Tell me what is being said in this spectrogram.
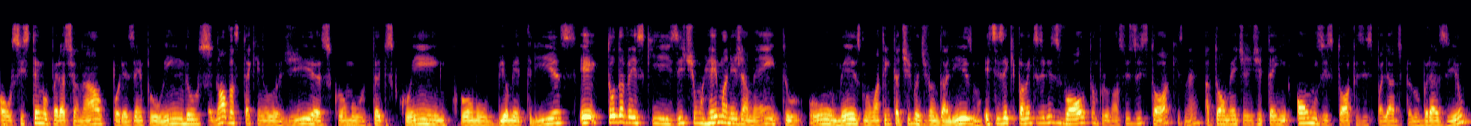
ao sistema operacional, por exemplo, Windows, novas tecnologias como touchscreen, como biometrias, e toda vez que existe um remanejamento ou mesmo uma tentativa de vandalismo, esses equipamentos eles voltam para os nossos estoques, né? Atualmente a gente tem 11 estoques espalhados pelo Brasil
